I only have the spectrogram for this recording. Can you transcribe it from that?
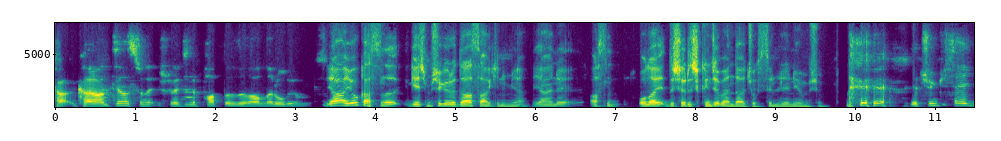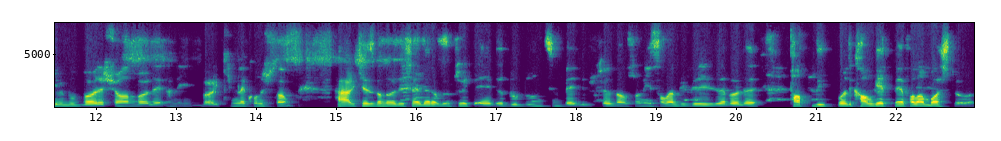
Ka- karantina süre- sürecinde patladığın anlar oluyor mu? Ya yok aslında geçmişe göre daha sakinim ya. Yani aslında olay dışarı çıkınca ben daha çok sinirleniyormuşum. ya çünkü şey gibi bu böyle şu an böyle hani böyle kimle konuşsam herkesten öyle şeyler alıyorum. Sürekli evde durduğun için belli bir süreden sonra insanlar birbiriyle böyle patlayıp böyle kavga etmeye falan başlıyorlar.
